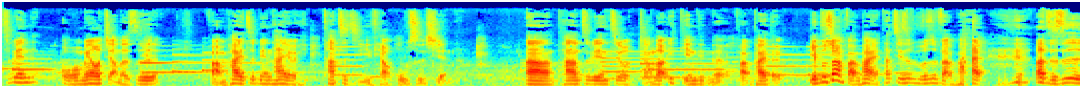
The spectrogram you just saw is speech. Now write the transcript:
这边我没有讲的是反派这边他有他自己一条故事线，那他这边只有讲到一点点的反派的。也不算反派，他其实不是反派，他只是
